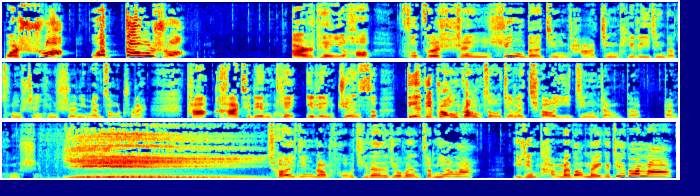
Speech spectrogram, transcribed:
我说，我都说。”二十天以后，负责审讯的警察精疲力尽的从审讯室里面走出来，他哈气连天，一脸倦色，跌跌撞撞走进了乔伊警长的办公室。咦？乔伊警长迫不及待的就问：“怎么样啦？已经坦白到哪个阶段啦？”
